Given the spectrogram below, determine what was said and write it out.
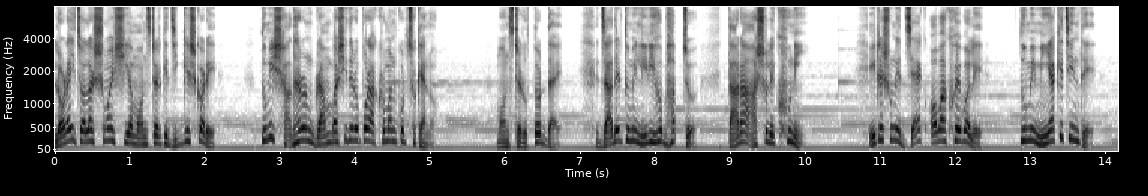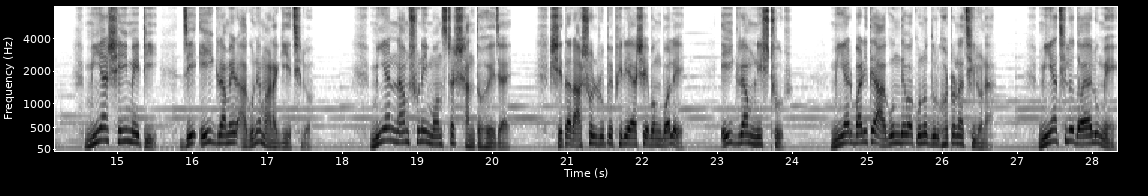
লড়াই চলার সময় শিয়া মনস্টারকে জিজ্ঞেস করে, তুমি সাধারণ গ্রামবাসীদের ওপর আক্রমণ করছ কেন? মনস্টার উত্তর দেয়, যাদের তুমি নিরীহ ভাবছ, তারা আসলে খুনি। এটা শুনে জ্যাক অবাক হয়ে বলে, তুমি মিয়াকে চিনতে? মিয়া সেই মেয়েটি যে এই গ্রামের আগুনে মারা গিয়েছিল। মিয়ার নাম শুনেই মনস্টার শান্ত হয়ে যায়। সে তার আসল রূপে ফিরে আসে এবং বলে, এই গ্রাম নিষ্ঠুর। মিয়ার বাড়িতে আগুন দেওয়া কোনো দুর্ঘটনা ছিল না। মিয়া ছিল দয়ালু মেয়ে,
